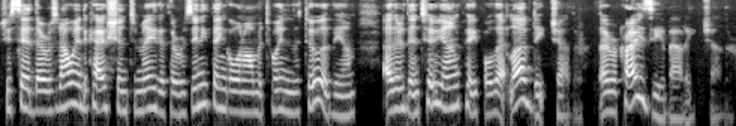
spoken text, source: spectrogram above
She said there was no indication to me that there was anything going on between the two of them other than two young people that loved each other. They were crazy about each other.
